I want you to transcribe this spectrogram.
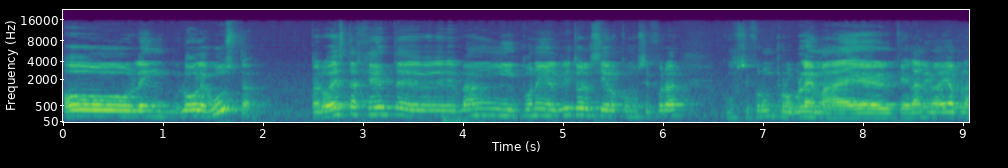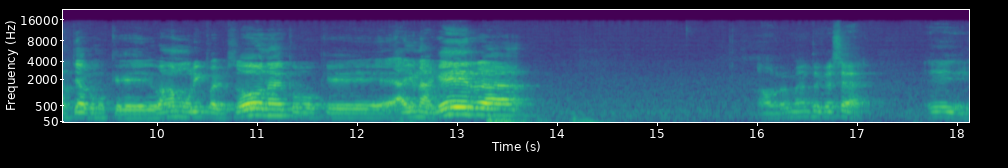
o le, le gusta. Pero esta gente eh, van y ponen el grito del cielo como si fuera como si fuera un problema el que el anime haya planteado, como que van a morir personas, como que hay una guerra. No, realmente que sea. eh,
